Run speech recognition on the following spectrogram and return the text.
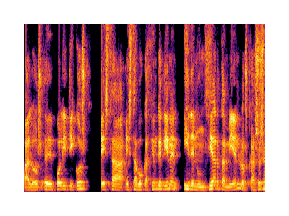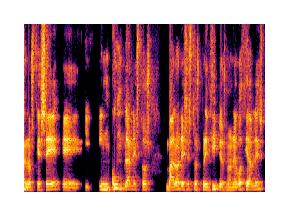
a los eh, políticos esta, esta, vocación que tienen y denunciar también los casos en los que se eh, incumplan estos valores, estos principios no negociables,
